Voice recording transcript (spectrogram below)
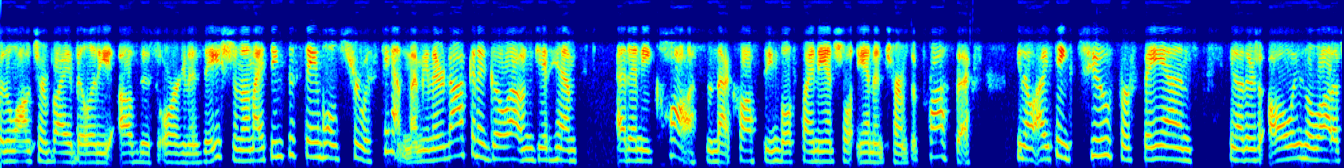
for the long-term viability of this organization. And I think the same holds true with Stanton. I mean, they're not going to go out and get him at any cost, and that cost being both financial and in terms of prospects. You know, I think too for fans, you know, there's always a lot of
